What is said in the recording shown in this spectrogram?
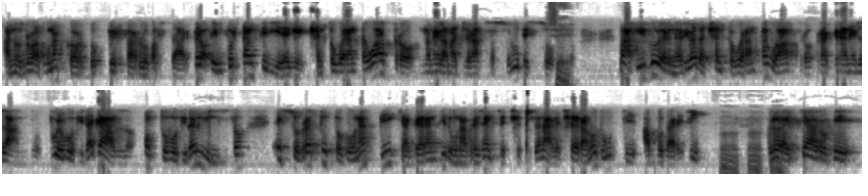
hanno trovato un accordo per farlo passare. Però è importante dire che 144 non è la maggioranza assoluta, è sotto. Sì. Ma il governo è arrivato a 144 raggranellando due voti da Gallo, otto voti dal misto e soprattutto con una P che ha garantito una presenza eccezionale, c'erano tutti a votare sì. Mm, mm, allora è chiaro che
